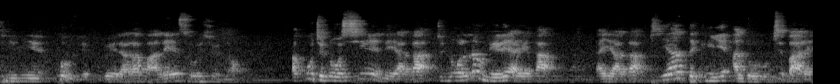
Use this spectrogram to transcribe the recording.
ထင်မြင်ဖို့လွယ်တာကဘာလဲဆိုလို့ရှိရင်တော့အခုကျွန်တော်ရှိတဲ့နေရာကကျွန်တော်လုပ်နေတဲ့အရာက အရာကဘုရားသခင်ရဲ့အလိုလိုဖြစ်ပါတယ်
